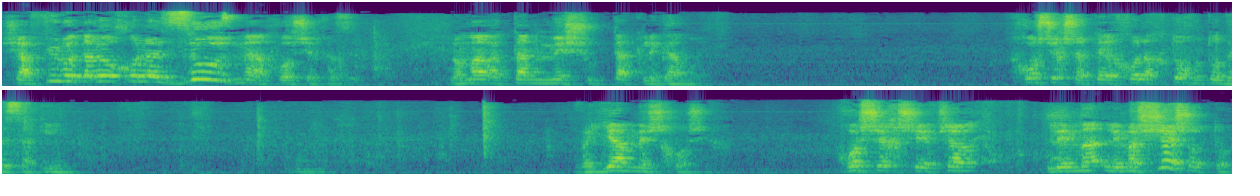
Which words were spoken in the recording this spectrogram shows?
שאפילו אתה לא יכול לזוז מהחושך הזה. כלומר, אתה משותק לגמרי. חושך שאתה יכול לחתוך אותו בסכין. וימש חושך. חושך שאפשר למשש אותו.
